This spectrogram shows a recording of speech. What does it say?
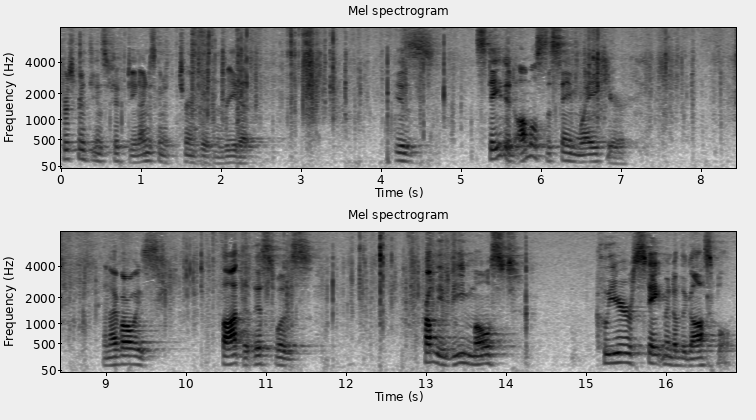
1 Corinthians 15, I'm just going to turn to it and read it, is stated almost the same way here. And I've always thought that this was probably the most clear statement of the gospel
